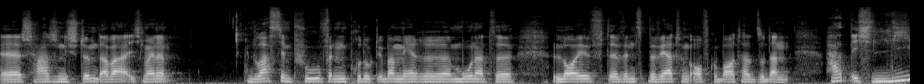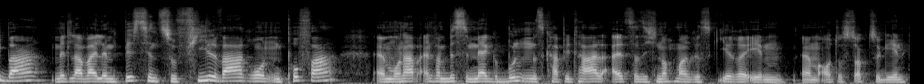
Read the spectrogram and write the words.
äh, Charge nicht stimmt. Aber ich meine, Du hast den Proof, wenn ein Produkt über mehrere Monate läuft, äh, wenn es Bewertung aufgebaut hat, so dann habe ich lieber mittlerweile ein bisschen zu viel Ware und einen Puffer ähm, und habe einfach ein bisschen mehr gebundenes Kapital, als dass ich nochmal riskiere, eben ähm, Autostock zu gehen.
